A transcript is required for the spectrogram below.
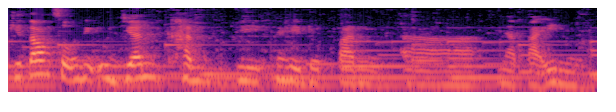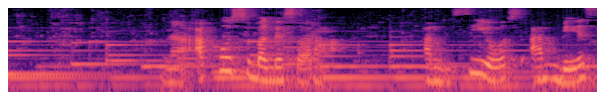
kita langsung diujiankan di kehidupan uh, nyata ini. Nah aku sebagai seorang ambisius ambis.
